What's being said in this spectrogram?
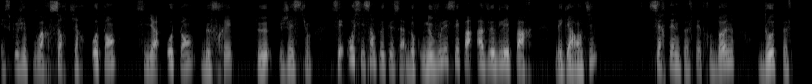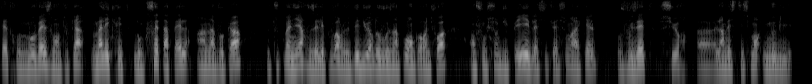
est-ce que je vais pouvoir sortir autant s'il y a autant de frais de gestion? C'est aussi simple que ça. Donc ne vous laissez pas aveugler par les garanties. Certaines peuvent être bonnes, d'autres peuvent être mauvaises ou en tout cas mal écrites. Donc faites appel à un avocat. De toute manière, vous allez pouvoir le déduire de vos impôts, encore une fois, en fonction du pays et de la situation dans laquelle vous êtes sur euh, l'investissement immobilier.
